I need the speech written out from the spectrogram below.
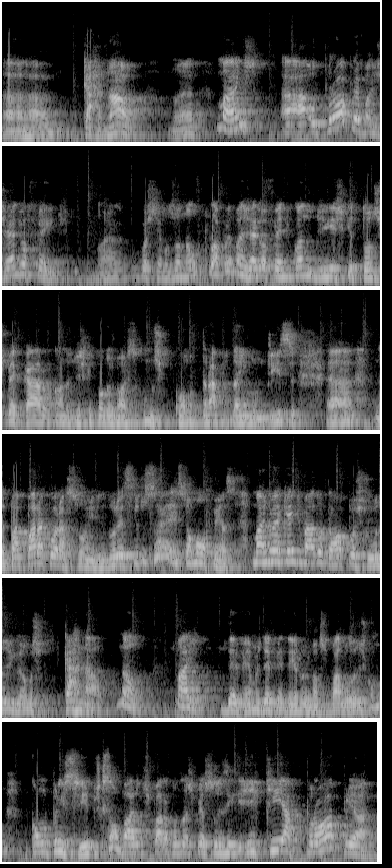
ah, carnal, não é? Mas a, o próprio Evangelho ofende. Não é? Gostemos ou não, o próprio Evangelho ofende quando diz que todos pecaram, quando diz que todos nós somos como trapo da imundícia. É, para corações endurecidos, isso é, isso é uma ofensa. Mas não é que a gente vai adotar uma postura, digamos, carnal. Não. Mas devemos defender os nossos valores como, como princípios que são válidos para todas as pessoas e, e que a própria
